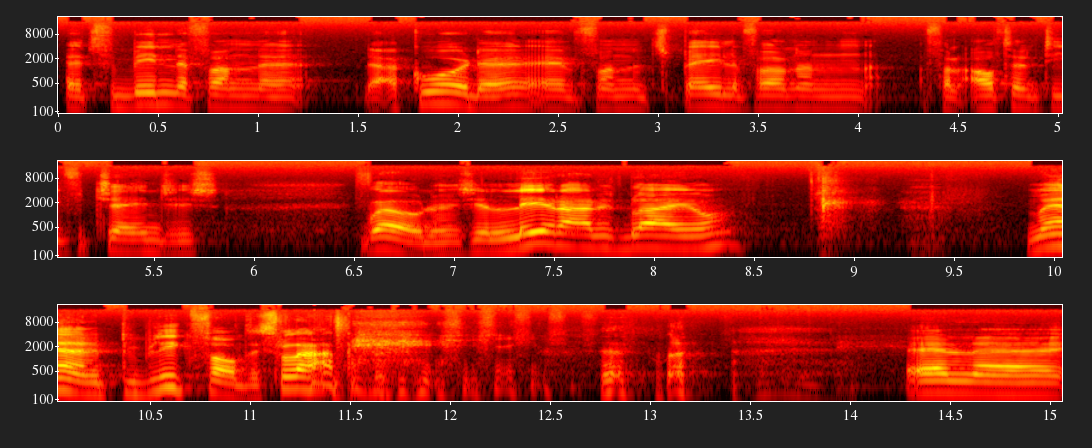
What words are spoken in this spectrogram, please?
het verbinden van de, de akkoorden en van het spelen van, een, van alternatieve changes. wow, dan is je leraar is blij hoor. Maar ja, het publiek valt in slaap. en eh,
